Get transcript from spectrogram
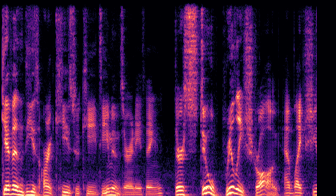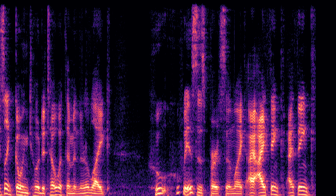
given these aren't Kizuki demons or anything, they're still really strong. And like, she's like going toe to toe with them, and they're like, who who is this person? Like, I, I think I think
